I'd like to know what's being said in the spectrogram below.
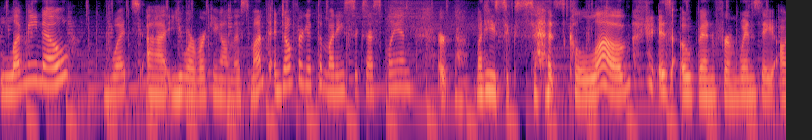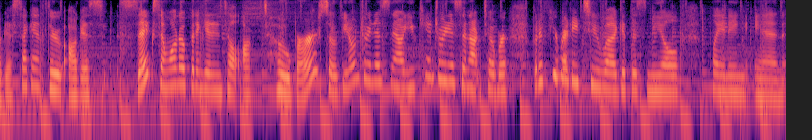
let me know what uh, you are working on this month. And don't forget the Money Success Plan or Money Success Club is open from Wednesday, August 2nd through August 6th and won't open again until October. So if you don't join us now, you can join us in October. But if you're ready to uh, get this meal planning and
